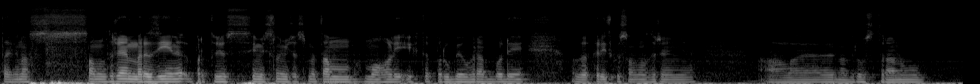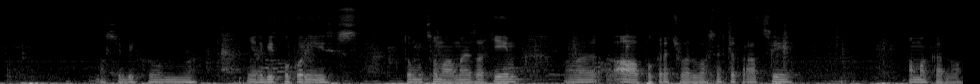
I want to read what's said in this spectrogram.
tak nás samozřejmě mrzí, protože si myslím, že jsme tam mohli i v té průběhu hrát body, ve Frýdku samozřejmě, ale na druhou stranu asi bychom měli být pokorní s tomu, co máme zatím ale, a pokračovat vlastně v té práci a makat. No.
